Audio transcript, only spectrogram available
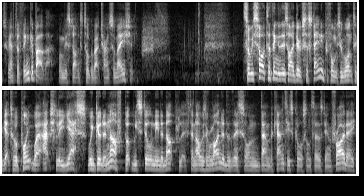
So we have to think about that when we're starting to talk about transformation. So we start to think of this idea of sustaining performance. We want to get to a point where actually, yes, we're good enough, but we still need an uplift. And I was reminded of this on Dan Vacanti's course on Thursday and Friday.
